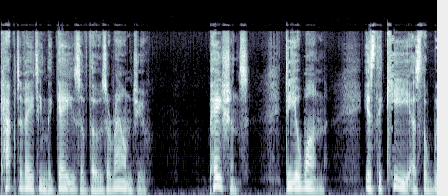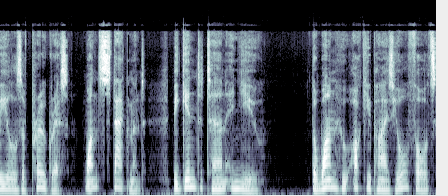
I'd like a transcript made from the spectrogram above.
captivating the gaze of those around you. Patience, dear one, is the key as the wheels of progress, once stagnant, begin to turn anew. The one who occupies your thoughts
